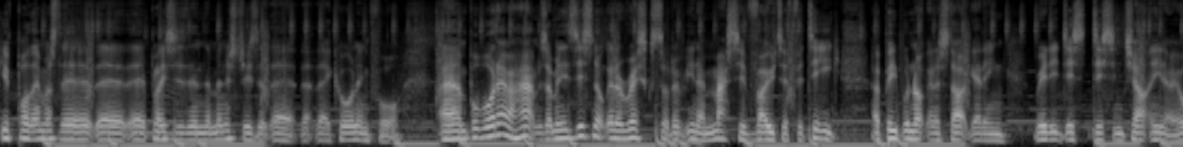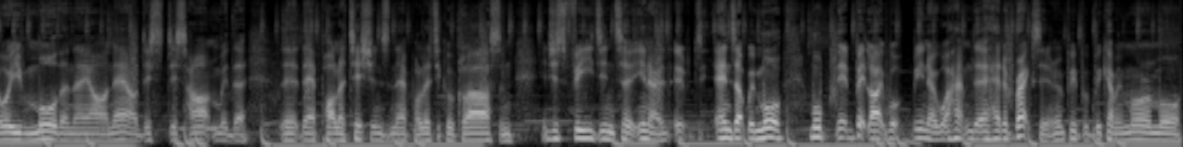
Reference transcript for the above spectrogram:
give Podemos their, their, their places in the ministries that they're that they're calling for. Um, but whatever happens, I mean, is this not going to risk sort of you know massive voter fatigue? Are people not going to start getting really dis- disenchanted, you know, or even more than they are now, dis- disheartened with the, the, their politicians and their political class, and it just feeds into you know it ends up with more more a bit like what you know what happened ahead of Brexit, and people becoming more and more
